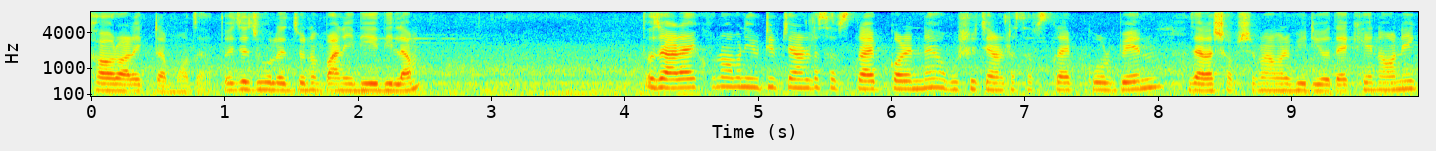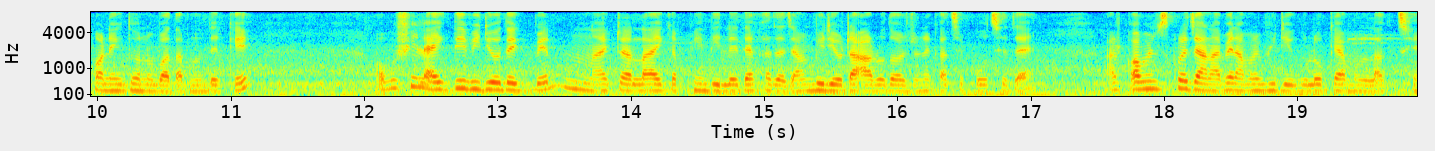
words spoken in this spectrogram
খাওয়ার আরেকটা মজা। তো এই যে ঝোলের জন্য পানি দিয়ে দিলাম। তো যারা এখনও আমার ইউটিউব চ্যানেলটা সাবস্ক্রাইব করেন না অবশ্যই চ্যানেলটা সাবস্ক্রাইব করবেন। যারা সবসময় আমার ভিডিও দেখেন, অনেক অনেক ধন্যবাদ আপনাদেরকে। অবশ্যই লাইক দিয়ে ভিডিও দেখবেন। একটা লাইক আপনি দিলে দেখা যায় যে আমার ভিডিওটা আরও দশজনের কাছে পৌঁছে যায়। আর কমেন্টস করে জানাবেন আমার ভিডিওগুলো কেমন লাগছে।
